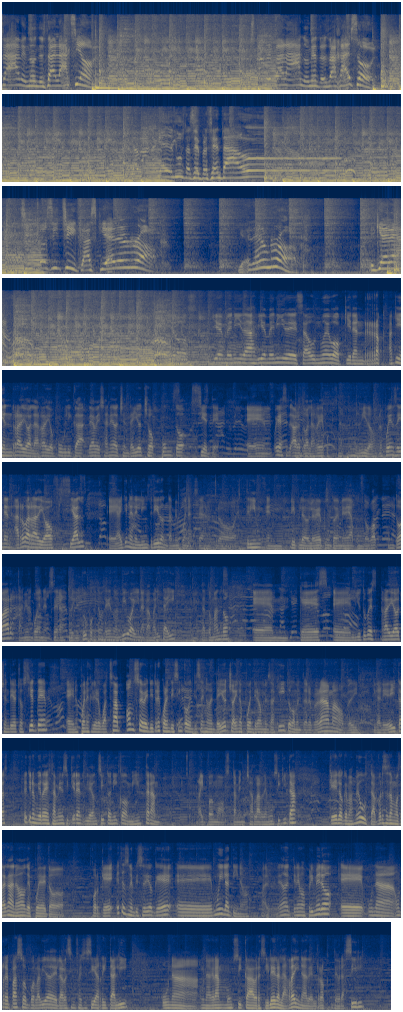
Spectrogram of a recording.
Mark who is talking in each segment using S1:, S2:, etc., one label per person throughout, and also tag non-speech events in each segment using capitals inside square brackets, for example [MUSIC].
S1: Saben dónde está la acción. Mientras baja el sol. La banda que les gusta se presenta hoy. Chicos y chicas quieren rock. Quieren rock. Y quieren rock.
S2: Bienvenidas, bienvenides a un nuevo Quieren Rock aquí en Radio a la radio pública de Avellaneda 88.7. Eh, voy a hacer ahora todas las redes porque si no me olvido. Nos pueden seguir en arroba radio oficial. Eh, ahí tienen el Linktree donde también pueden acceder a nuestro stream en www.mda.gov.ar. También pueden acceder a nuestro YouTube porque estamos saliendo en vivo. Hay una camarita ahí que me está tomando. Eh, que es el YouTube es Radio 887. Eh, nos pueden escribir WhatsApp 11 23 45 26 98. Ahí nos pueden tirar un mensajito, comentar el programa o pedir tirar ideitas. Le tiro mis redes también si quieren. Leoncito Nico mi Instagram. Ahí podemos también charlar de musiquita. Que es lo que más me gusta. Por eso estamos acá, ¿no? Después de todo. Porque este es un episodio que eh, muy latino. ¿no? Tenemos primero eh, una, un repaso por la vida de la recién fallecida Rita Lee, una, una gran música brasilera, la reina del rock de Brasil,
